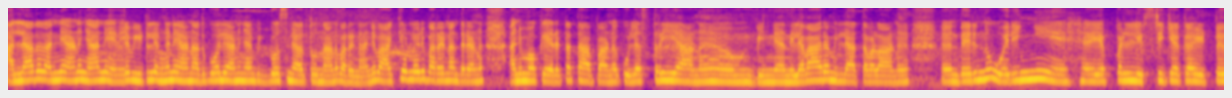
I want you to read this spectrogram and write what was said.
അല്ലാതെ തന്നെയാണ്. ഞാൻ എന്റെ വീട്ടിൽ എങ്ങനെയാണ് അതുപോലെയാണ് ഞാൻ ബിഗ് ബോസിനകത്തു നിന്നാണ് പറയുന്നത് അതിന് ബാക്കിയുള്ളവർ പറയണ എന്തരാണ്? അനുമോക്ക് ഇരട്ടത്താപ്പാണ് കുലസ്ത്രീയാണ് പിന്നെ നിലവാരമില്ലാത്തവളാണ്. എന്തായിരുന്നു ഒരുങ്ങി എപ്പോഴും ലിപ്സ്റ്റിക്കൊക്കെ ഇട്ട്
